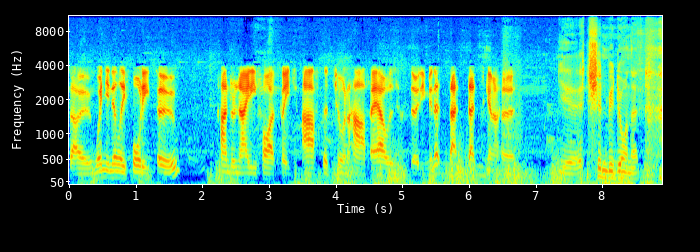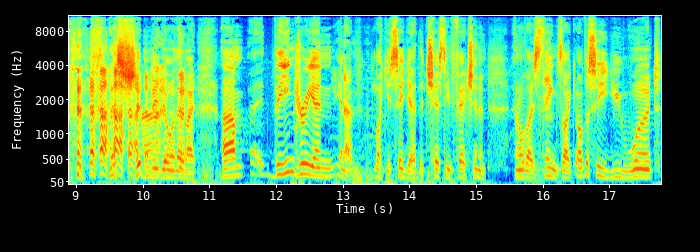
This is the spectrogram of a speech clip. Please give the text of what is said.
So when you're nearly 42, 185 beats after two and a half hours and 30 minutes, that, that's going to hurt. Yeah, it shouldn't be doing that. it shouldn't be doing that, mate. Um, the injury, and you know, like you said, you had the chest infection and, and all those things. Like, obviously, you weren't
